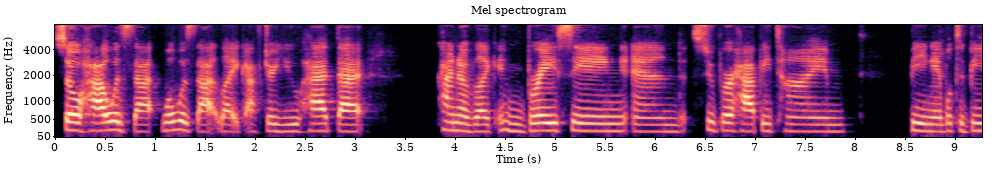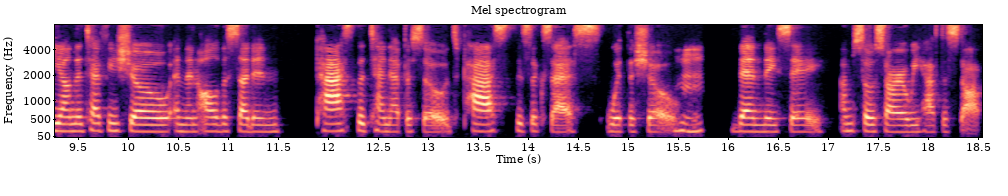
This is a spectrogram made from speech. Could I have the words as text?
so how was that what was that like after you had that kind of like embracing and super happy time being able to be on the Tefi show and then all of a sudden past the 10 episodes past the success with the show mm-hmm. then they say i'm so sorry we have to stop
